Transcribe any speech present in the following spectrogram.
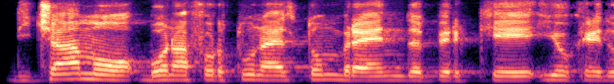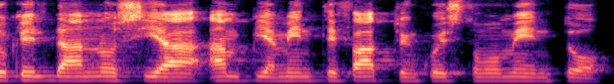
Diciamo buona fortuna a Elton Brand perché io credo che il danno sia ampiamente fatto in questo momento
